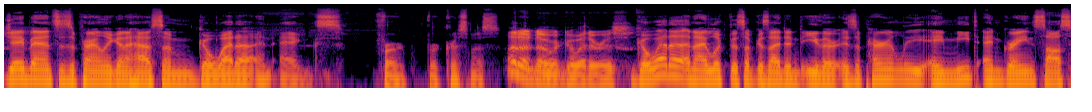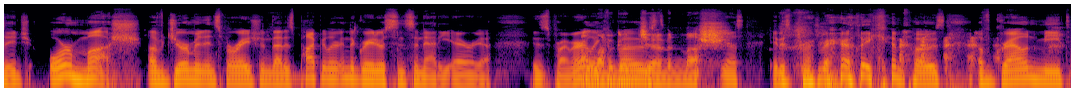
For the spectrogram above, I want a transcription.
Jay Bance is apparently going to have some goetta and eggs for for Christmas. I don't know what goetta is. Goetta, and I looked this up because I didn't either, is apparently a meat and grain sausage or mush of German inspiration that is popular in the greater Cincinnati area. It is I primarily love a good composed. German mush. Yes, it is primarily composed of ground meat,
